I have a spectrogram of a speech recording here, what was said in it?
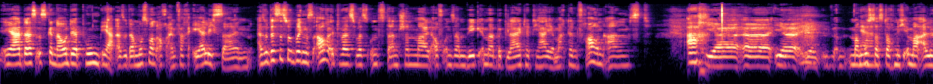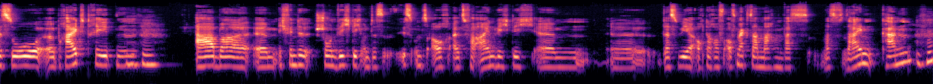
Ja, das ist genau der Punkt. Ja. Also da muss man auch einfach ehrlich sein. Also das ist übrigens auch etwas, was uns dann schon mal auf unserem Weg immer begleitet. Ja, ihr macht den Frauen Angst. Ach. Ihr, äh, ihr, ihr man ja. muss das doch nicht immer alles so äh, breit treten. Mhm. Aber ähm, ich finde schon wichtig, und das ist uns auch als Verein wichtig, ähm, äh, dass wir auch darauf aufmerksam machen, was, was sein kann. Mhm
